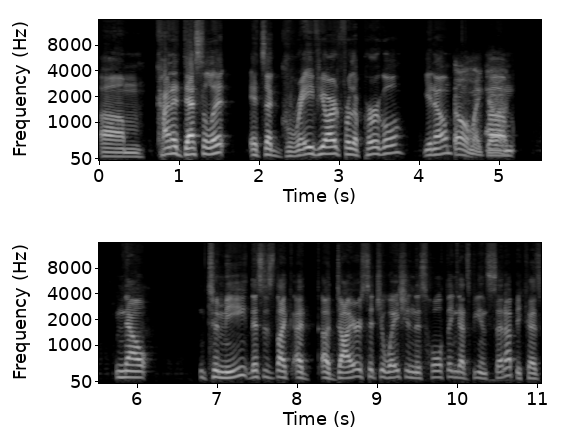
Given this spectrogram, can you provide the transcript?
Um, kind of desolate. It's a graveyard for the Purrgil, you know. Oh my god. Um, now, to me, this is like a, a dire situation. This whole thing that's being set up because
